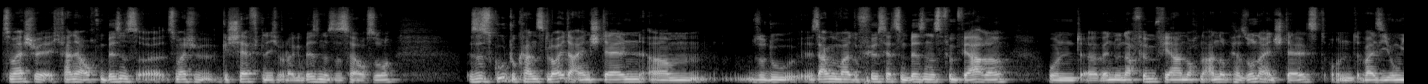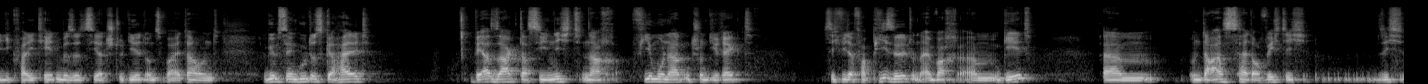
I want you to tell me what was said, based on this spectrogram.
zum Beispiel, ich kann ja auch ein Business, äh, zum Beispiel geschäftlich oder Business ist ja auch so, es ist gut, du kannst Leute einstellen, ähm, so du, sagen wir mal, du führst jetzt ein Business fünf Jahre und äh, wenn du nach fünf Jahren noch eine andere Person einstellst und weil sie irgendwie die Qualitäten besitzt, sie hat studiert und so weiter und du gibst ihr ein gutes Gehalt, wer sagt, dass sie nicht nach vier Monaten schon direkt sich wieder verpieselt und einfach ähm, geht. Ähm, und da ist es halt auch wichtig, sich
